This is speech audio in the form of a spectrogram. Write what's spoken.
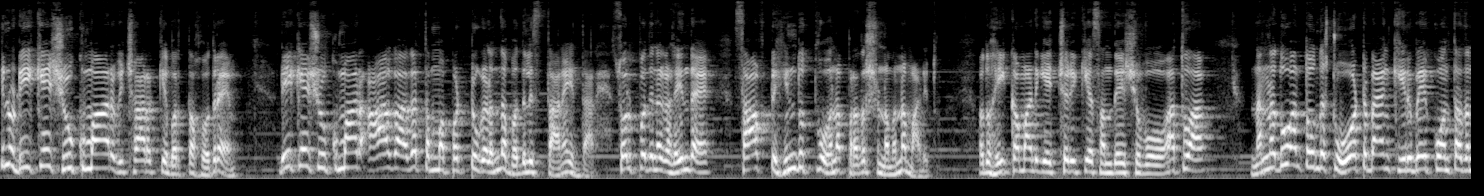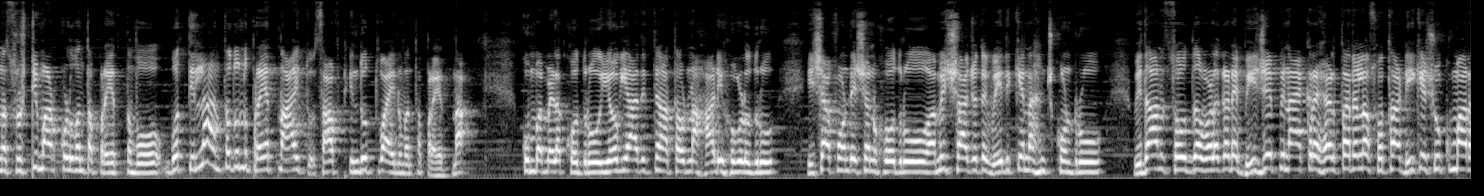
ಇನ್ನು ಡಿ ಕೆ ಶಿವಕುಮಾರ್ ವಿಚಾರಕ್ಕೆ ಬರ್ತಾ ಹೋದರೆ, ಡಿ ಕೆ ಶಿವಕುಮಾರ್ ಆಗಾಗ ತಮ್ಮ ಪಟ್ಟುಗಳನ್ನು ಬದಲಿಸ್ತಾನೆ ಇದ್ದಾರೆ. ಸ್ವಲ್ಪ ದಿನಗಳ ಹಿಂದೆ ಸಾಫ್ಟ್ ಹಿಂದುತ್ವವನ್ನು ಪ್ರದರ್ಶನವನ್ನು ಮಾಡಿತು ಅದು ಹೈಕಮಾಂಡ್ಗೆ ಎಚ್ಚರಿಕೆಯ ಸಂದೇಶವೋ ಅಥವಾ ನನ್ನದು ಅಂತ ಒಂದಷ್ಟು ವೋಟ್ ಬ್ಯಾಂಕ್ ಇರಬೇಕು ಅಂತ ಅದನ್ನು ಸೃಷ್ಟಿ ಮಾಡಿಕೊಳ್ಳುವಂಥ ಪ್ರಯತ್ನವೋ? ಗೊತ್ತಿಲ್ಲ. ಅಂಥದ್ದೊಂದು ಪ್ರಯತ್ನ ಆಯಿತು. ಸಾಫ್ಟ್ ಹಿಂದುತ್ವ ಎನ್ನುವಂಥ ಪ್ರಯತ್ನ. ಕುಂಭಮೇಳಕ್ಕೆ ಹೋದರು, ಯೋಗಿ ಆದಿತ್ಯನಾಥ್ ಅವ್ರನ್ನ ಹಾಡಿ ಹೊಗಳಿದ್ರು, ಇಶಾ ಫೌಂಡೇಶನ್ಗೆ ಹೋದರು, ಅಮಿತ್ ಶಾ ಜೊತೆ ವೇದಿಕೆಯನ್ನು ಹಂಚಿಕೊಂಡ್ರು. ವಿಧಾನಸೌಧದ ಒಳಗಡೆ ಬಿ ಜೆ ಪಿ ನಾಯಕರು ಹೇಳ್ತಾರಲ್ಲ, ಸ್ವತಃ D K Shivakumar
